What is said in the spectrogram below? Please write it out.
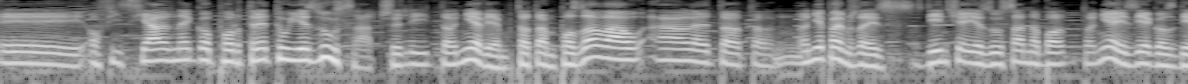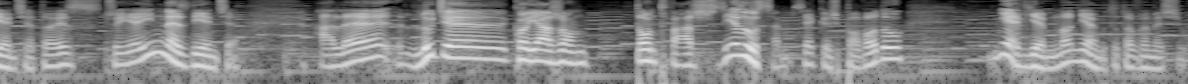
y, oficjalnego portretu Jezusa, czyli to nie wiem, kto tam pozował, ale to, to, no nie powiem, że to jest zdjęcie Jezusa, no bo to nie jest jego zdjęcie, to jest czyje inne zdjęcie. Ale ludzie kojarzą tą twarz z Jezusem z jakiegoś powodu. Nie wiem, no nie wiem, kto to wymyślił.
